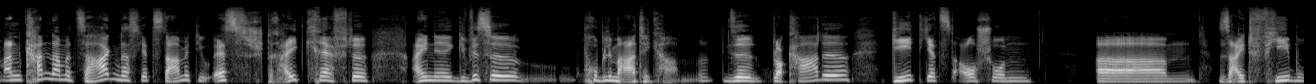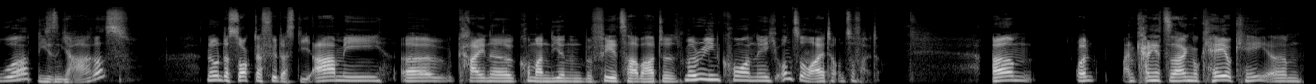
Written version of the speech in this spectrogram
man kann damit sagen, dass jetzt damit die US-Streitkräfte eine gewisse Problematik haben. Diese Blockade geht jetzt auch schon ähm, seit Februar diesen Jahres. Ne, und das sorgt dafür, dass die Army äh, keine kommandierenden Befehlshaber hatte, das Marine Corps nicht und so weiter und so weiter. Ähm, und man kann jetzt sagen, okay, okay, ähm,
